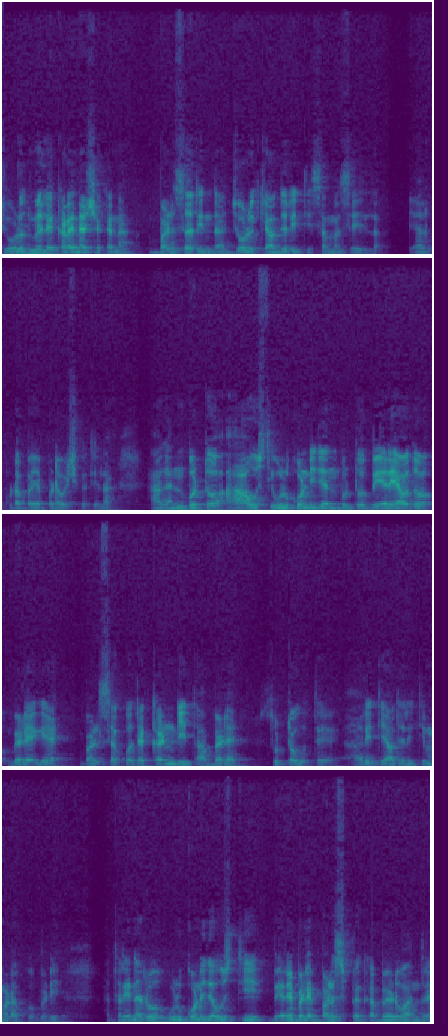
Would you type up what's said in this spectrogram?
ಜೋಳದ ಮೇಲೆ ಕಳೆನಾಶಕನ ಬಳಸೋದ್ರಿಂದ ಜೋಳಕ್ಕೆ ಯಾವುದೇ ರೀತಿ ಸಮಸ್ಯೆ ಇಲ್ಲ. ಯಾರು ಕೂಡ ಭಯಪಡೋ ಅವಶ್ಯಕತೆ ಇಲ್ಲ. ಹಾಗ ಅಂದ್ಬಿಟ್ಟು ಆ ಔಷಧಿ ಉಳ್ಕೊಂಡಿದೆ ಅಂದ್ಬಿಟ್ಟು ಬೇರೆ ಯಾವುದೋ ಬೆಳೆಗೆ ಬಳಸೋಕೆ ಹೋದರೆ ಖಂಡಿತ ಬೆಳೆ ಸುಟ್ಟೋಗುತ್ತೆ. ಆ ರೀತಿ ಯಾವುದೇ ರೀತಿ ಮಾಡೋಕ್ಕೆ ಹೋಗಬೇಡಿ. ಆ ಥರ ಏನಾದ್ರು ಉಳ್ಕೊಂಡಿದ್ದ ಔಷಧಿ ಬೇರೆ ಬೆಳೆ ಬಳಸ್ಬೇಕಾ ಬೇಡವಾ ಅಂದರೆ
